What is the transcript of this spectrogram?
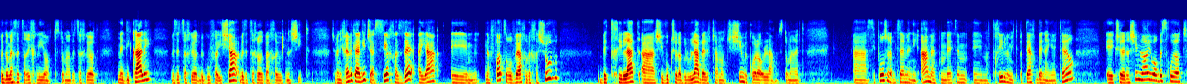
וגם איך זה צריך להיות. זאת אומרת, זה צריך להיות מדיקלי, וזה צריך להיות בגוף האישה, וזה צריך להיות באחריות נשית. עכשיו, אני חייבת להגיד שהשיח הזה היה אה, נפוץ, רווח וחשוב בתחילת השיווק של הגלולה ב-1960 בכל העולם. זאת אומרת, הסיפור של אמצעי מניעה בעצם אה, מתחיל ומתפתח בין היתר, אה, כשלנשים לא היו הרבה זכויות.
